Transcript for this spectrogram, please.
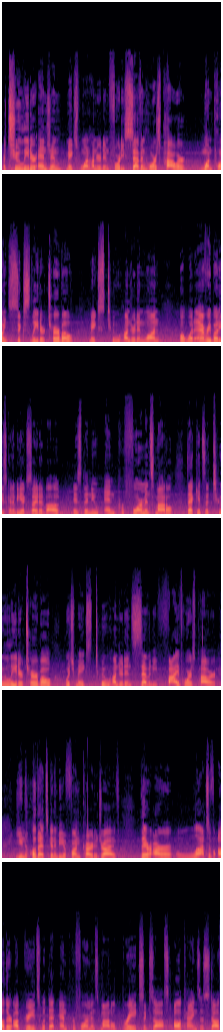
A 2 liter engine makes 147 horsepower, 1.6 liter turbo makes 201. But what everybody's going to be excited about is the new N Performance model that gets a 2 liter turbo, which makes 275 horsepower. You know that's going to be a fun car to drive. There are lots of other upgrades with that N Performance model brakes, exhaust, all kinds of stuff.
